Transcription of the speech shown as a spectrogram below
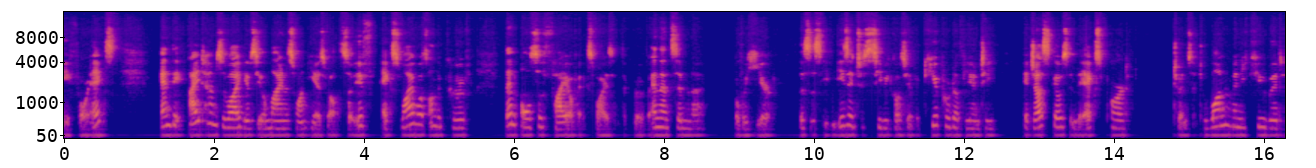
a4x, and the i times y gives you a minus 1 here as well. So if xy was on the curve, then also phi of xy is on the curve. And then similar over here. This is even easier to see because you have a cube root of unity. It just goes in the x part, turns into 1 when you cube it.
